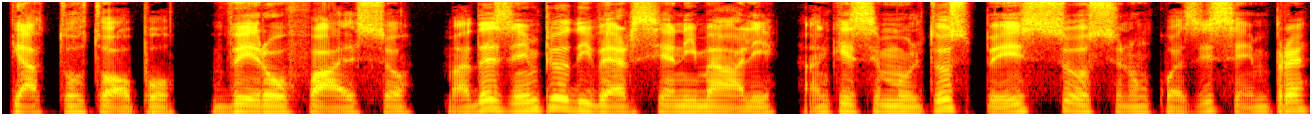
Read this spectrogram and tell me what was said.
gatto topo, vero o falso, ma ad esempio diversi animali, anche se molto spesso, se non quasi sempre,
